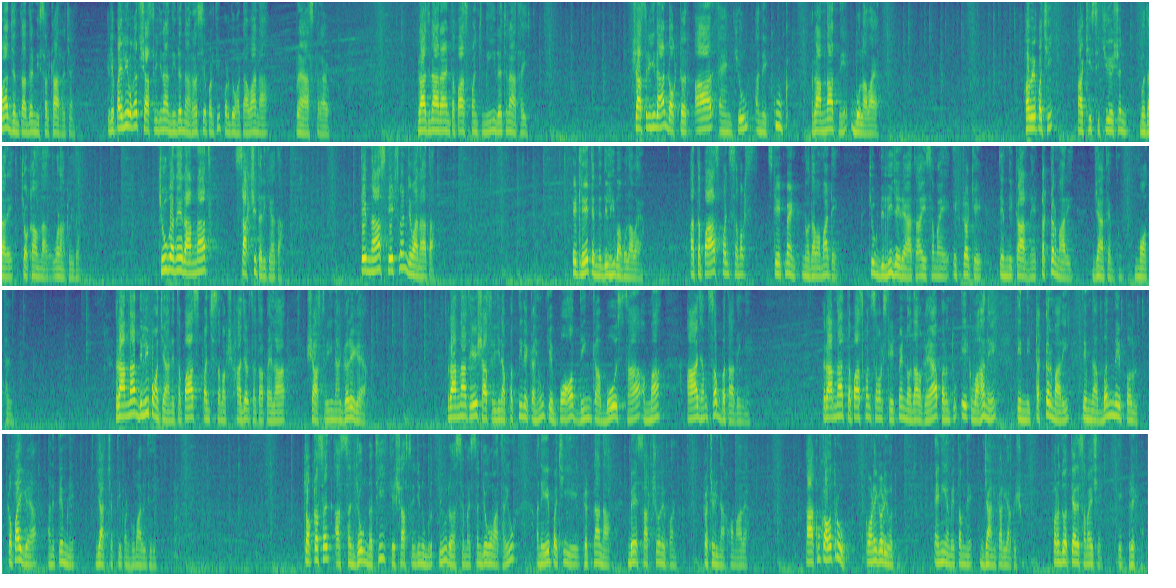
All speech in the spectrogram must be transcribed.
માં જનતા દળની સરકાર રચાઈ. એટલે પહેલી વખત શાસ્ત્રીજીના નિધનના રહસ્ય પરથી પડદો હટાવવાના પ્રયાસ કરાયો. રાજનારાયણ તપાસ પંચની રચના થઈ. શાસ્ત્રીજીના ડૉક્ટર આર એન ચુગ અને કુક રામનાથને બોલાવાયા. હવે પછી આખી સિચ્યુએશન વધારે ચોંકાવનાર વળાંક લીધો. ચુગ અને રામનાથ સાક્ષી તરીકે હતા. તેમના સ્ટેટ્સમેન લેવાના હતા. એટલે તેમને દિલ્હીમાં બોલાવાયા. આ તપાસ પંચ સમક્ષ સ્ટેટમેન્ટ નોંધાવવા માટે ચૂક દિલ્હી જઈ રહ્યા હતા. એ સમયે એક ટ્રકે તેમની કારને ટક્કર મારી, જ્યાં તેમનું મોત થયું. રામનાથ દિલ્હી પહોંચ્યા અને તપાસ પંચ સમક્ષ હાજર થતાં પહેલાં શાસ્ત્રીજીના ઘરે ગયા. રામનાથે શાસ્ત્રીજીના પત્નીને કહ્યું કે બહુ દિન કા બોજ થા, અમ્મા आज हम सब बता देंगे રામનાથ તપાસ પંચ સમક્ષ સ્ટેટમેન્ટ નોંધાવા ગયા પરંતુ એક વાહને તેમની ટક્કર મારી તેમના બંને પગ કપાઈ ગયા અને તેમણે યાદશક્તિ પણ ગુમાવી દીધી ચોક્કસ જ આ સંજોગ નથી કે શાસ્ત્રીજીનું મૃત્યુ રહસ્યમય સંજોગોમાં થયું અને એ પછી એ ઘટનાના બે સાક્ષીઓને પણ કચડી નાખવામાં આવ્યા આ આખું કાવતરું કોણે ઘડ્યું હતું એની અમે તમને જાણકારી આપીશું પરંતુ અત્યારે સમય છે એક બ્રેકનો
